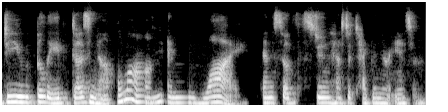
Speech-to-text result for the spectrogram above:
do you believe does not belong and why? And so the student has to type in their answer.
